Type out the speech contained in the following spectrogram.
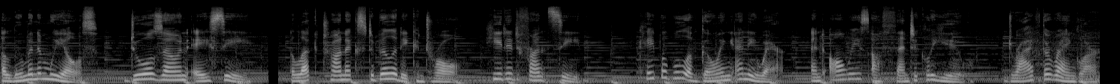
aluminum wheels, dual zone AC, electronic stability control, heated front seat, capable of going anywhere and always authentically you. Drive the Wrangler.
